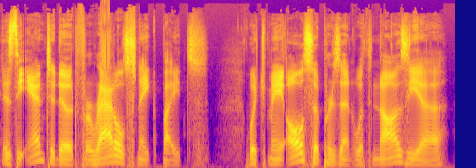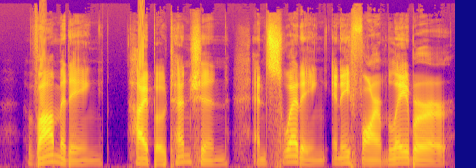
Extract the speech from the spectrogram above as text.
is the antidote for rattlesnake bites, which may also present with nausea, vomiting, hypotension, and sweating in a farm laborer.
